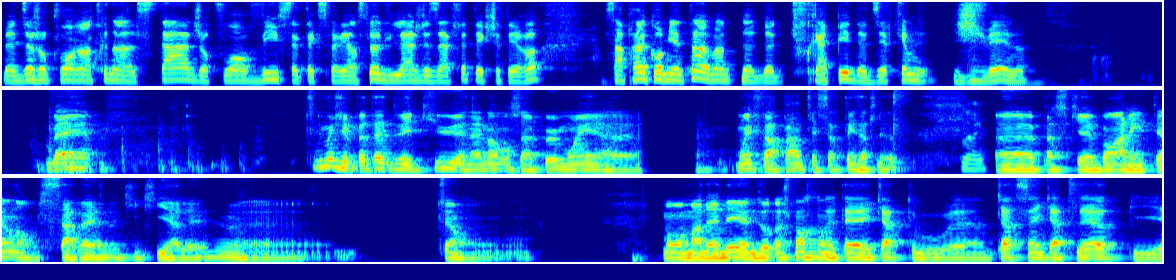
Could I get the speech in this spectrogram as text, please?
mais dire je vais pouvoir entrer dans le stade, je vais pouvoir vivre cette expérience-là, le village des athlètes, etc. Ça prend combien de temps avant de, te frapper, de dire j'y vais? Là? Ben, moi, j'ai peut-être vécu une annonce un peu moins, euh, moins frappante que certains athlètes. Euh, parce que, bon, à l'interne, on savait qui, qui allait. Euh, on, à un moment donné, nous autres, je pense qu'on était 4 ou 4-5 euh, athlètes puis,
